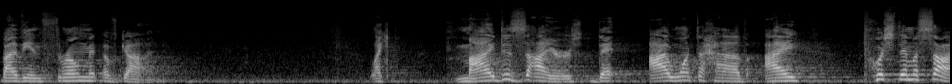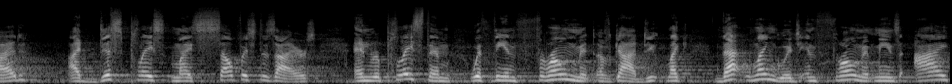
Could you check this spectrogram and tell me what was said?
by the enthronement of God. Like my desires that I want to have, I push them aside. I displace my selfish desires and replace them with the enthronement of God. You, like that language, enthronement, means I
